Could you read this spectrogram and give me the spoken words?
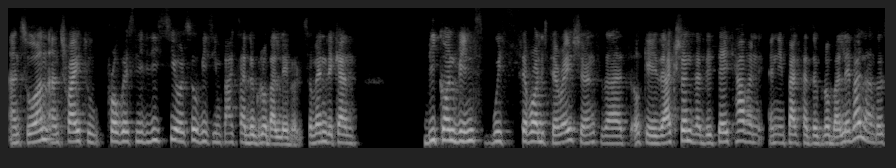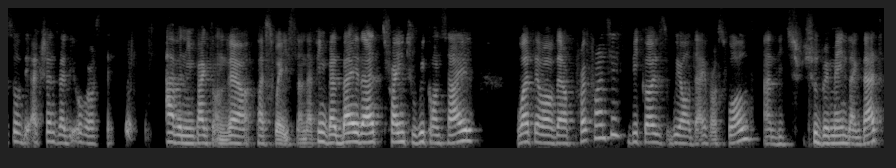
and so on, and try to progressively see also these impacts at the global level. So then they can be convinced with several iterations that, okay, the actions that they take have an, an impact at the global level and also the actions that the overall state have an impact on their pathways. And I think that by that, trying to reconcile whatever their preferences, because we are a diverse world and it should remain like that.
